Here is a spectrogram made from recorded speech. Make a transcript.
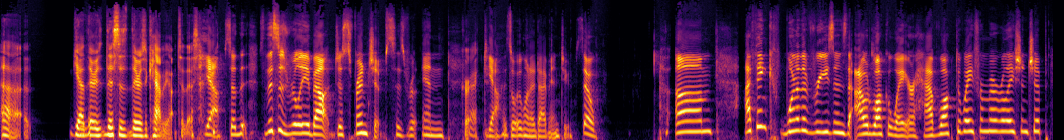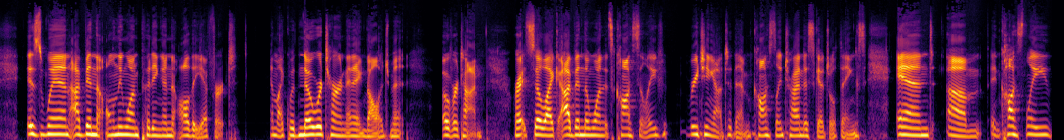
uh, yeah there's this is there's a caveat to this Yeah. so, th- so this is really about just friendships is re- and correct yeah, that's what we want to dive into. So, um, I think one of the reasons that I would walk away or have walked away from a relationship is when I've been the only one putting in all the effort and like with no return and acknowledgement over time, right? So, like, I've been the one that's constantly reaching out to them, constantly trying to schedule things, and um, and constantly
